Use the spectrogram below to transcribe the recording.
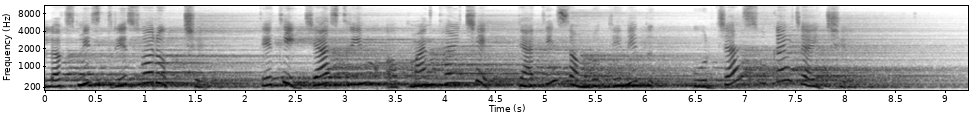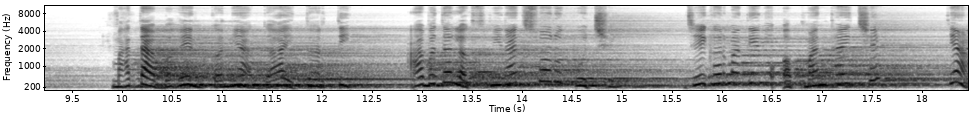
લક્ષ્મી સ્ત્રી સ્વરૂપ છે. તેથી જ્યાં સ્ત્રીનું અપમાન થાય છે, ત્યાંથી સમૃદ્ધિની ઊર્જા સુકાઈ જાય છે. માતા, બહેન, કન્યા, ગાય, ધરતી, આ બધા લક્ષ્મીના જ સ્વરૂપો છે. જે ઘરમાં તેનું અપમાન થાય છે, ત્યાં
